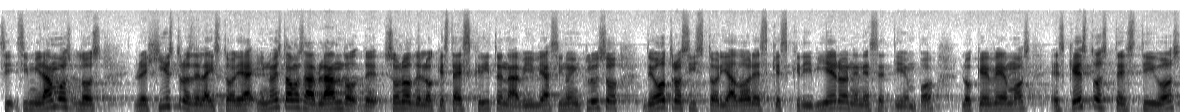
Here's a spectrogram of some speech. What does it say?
Si, miramos los registros de la historia, y no estamos hablando solo de lo que está escrito en la Biblia, sino incluso de otros historiadores que escribieron en ese tiempo, lo que vemos es que estos testigos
